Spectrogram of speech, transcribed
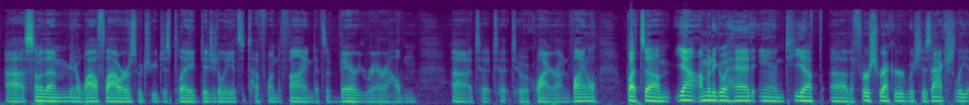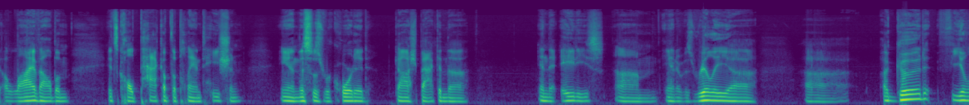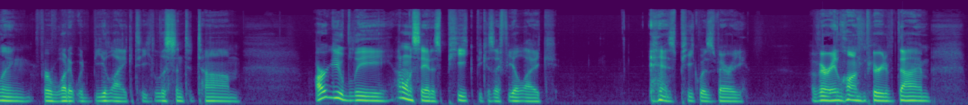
Uh, some of them, you know, Wildflowers, which we just played digitally. It's a tough one to find. That's a very rare album uh, to, to to acquire on vinyl. But um, yeah, I'm going to go ahead and tee up uh, the first record, which is actually a live album. It's called "Pack Up the Plantation," and this was recorded, gosh, back in the in the 80s, um, and it was really uh, uh, a good feeling for what it would be like to listen to Tom. Arguably, I don't want to say at his peak because I feel like his peak was very a very long period of time.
